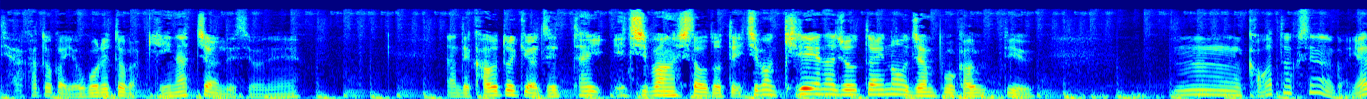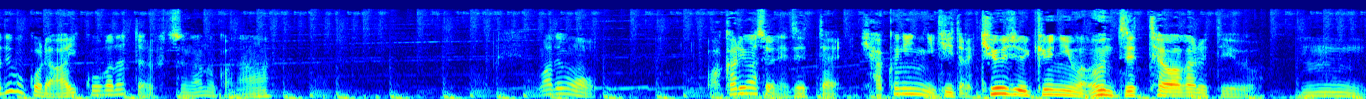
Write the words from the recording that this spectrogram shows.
手垢とか汚れとか気になっちゃうんですよね。なんで買う時は絶対一番下を取って、一番綺麗な状態のジャンプを買うっていう、うーん、変わった癖なのか。いや、でもこれ愛好家だったら普通なのかな。まあでも、わかりますよね、絶対。100人に聞いたら99人は、うん、絶対わかるっていう。うん、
